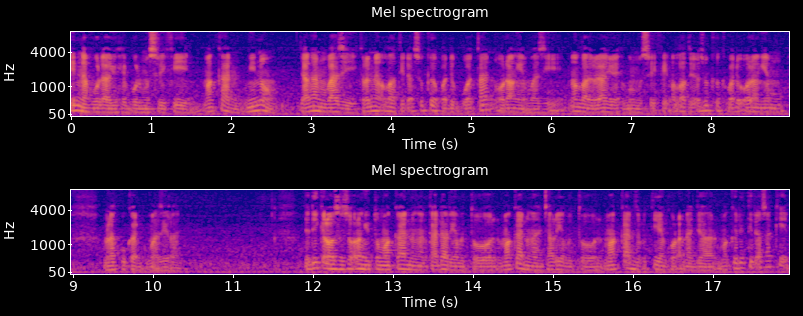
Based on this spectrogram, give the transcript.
Innahu la yuhibbul musrifin. Makan minum. Jangan membazir. Kerana Allah tidak suka pada buatan orang yang bazir Allah la yuhibbul musrifin. Allah tidak suka kepada orang yang melakukan pemaziran jadi kalau seseorang itu makan dengan kadar yang betul, makan dengan cara yang betul, makan seperti yang Quran ajar, maka dia tidak sakit.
